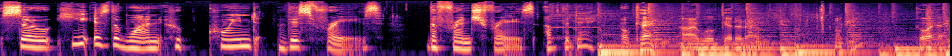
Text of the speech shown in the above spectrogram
so he is the one who coined this phrase, the French phrase of the day. Okay. I will get it out. Okay. Go ahead.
